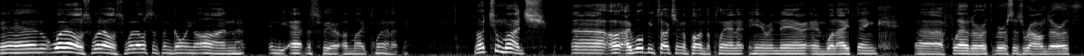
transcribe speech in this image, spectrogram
And what else? What else? What else has been going on in the atmosphere on my planet? Not too much. Uh, I will be touching upon the planet here and there and what I think uh, flat Earth versus round Earth.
